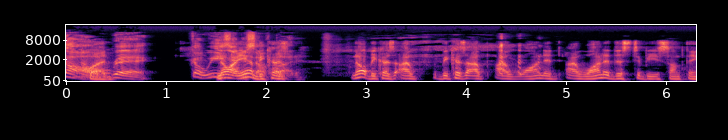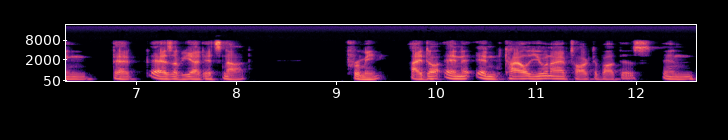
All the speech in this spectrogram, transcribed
Oh, But- Rick, go easy. No, I am, because- bud. No, because I, because I, I wanted, I wanted this to be something that, as of yet, it's not for me. I don't, and and Kyle, you and I have talked about this, and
